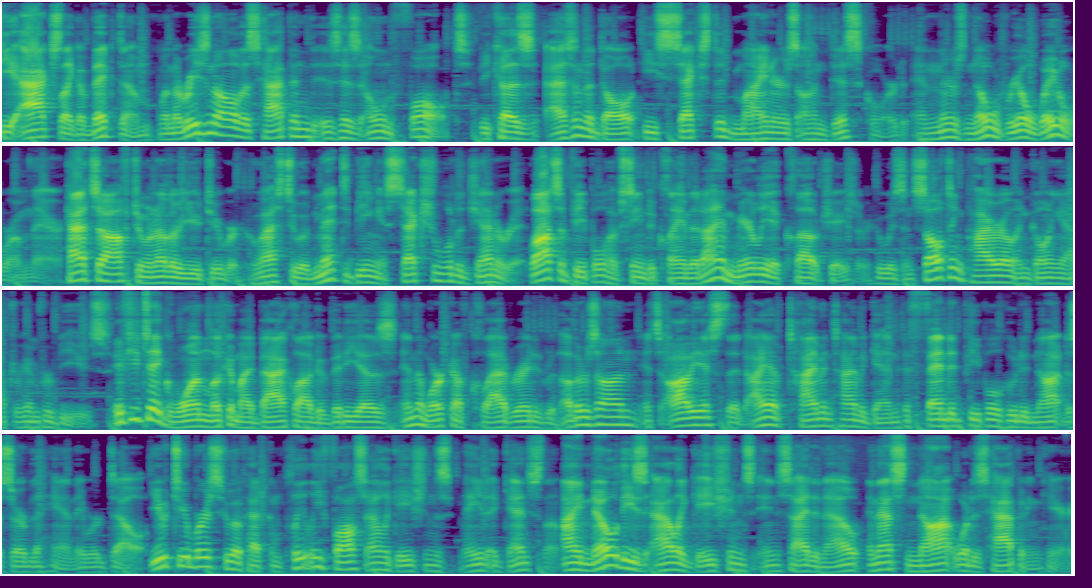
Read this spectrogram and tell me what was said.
He acts like a victim, when the reason all of this happened is his own fault, because as an adult, he sexted minors on Discord, and there's no real wiggle room there. Hats off to another YouTuber who has to admit to being a sexual degenerate. Lots of people have seemed to claim that I am merely a clout chaser who is insulting Pyro and going after him for views. If you take one look at my backlog of videos and the work I've collaborated with others on, it's obvious that I have time and time again defended people who did not deserve the hand they were dealt. YouTubers who have had completely false allegations made against them. I know these allegations inside and out, and that's not what is happening here.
